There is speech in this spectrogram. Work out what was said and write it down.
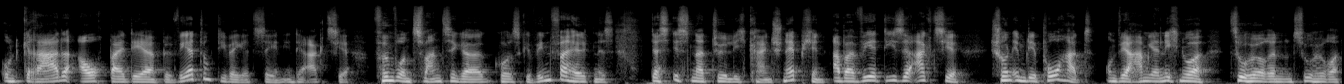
Und gerade auch bei der Bewertung, die wir jetzt sehen in der Aktie, 25er Kurs-Gewinn-Verhältnis, das ist natürlich kein Schnäppchen. Aber wer diese Aktie schon im Depot hat. Und wir haben ja nicht nur Zuhörerinnen und Zuhörer,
